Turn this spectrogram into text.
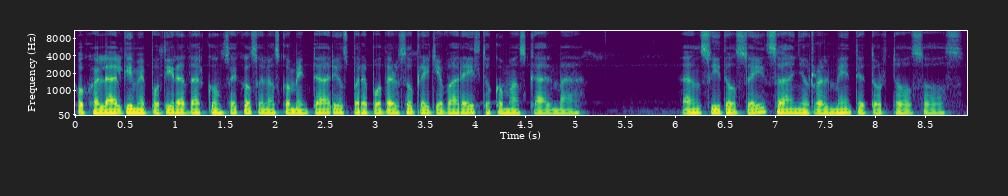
Ojalá alguien me pudiera dar consejos en los comentarios para poder sobrellevar esto con más calma. Han sido seis años realmente tortuosos.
